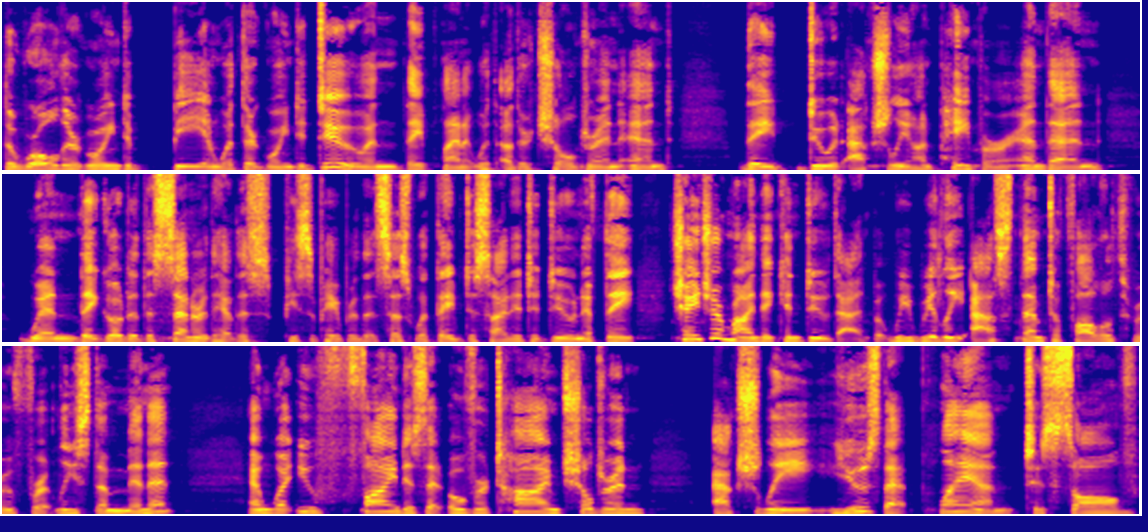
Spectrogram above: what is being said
the role they're going to be and what they're going to do. And they plan it with other children and they do it actually on paper. And then when they go to the center, they have this piece of paper that says what they've decided to do. And if they change their mind, they can do that. But we really ask them to follow through for at least a minute. And what you find is that over time, children actually use that plan to solve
